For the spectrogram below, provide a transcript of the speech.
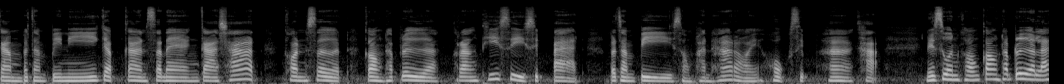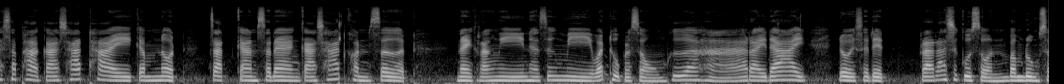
กรรมประจำปีนี้กับการแสดงกาชาติ คอนเสิร์ต กองทัพเรือ ครั้งที่ 48 ประจำปี 2565 ค่ะ ในส่วนของกองทัพเรือและสภากาชาติไทยกำหนดจัดการแสดงกาชาติคอนเสิร์ตในครั้งนี้นะซึ่งมีวัตถุประสงค์เพื่อหารายได้ โดยเสด็จ พระราชกุศลบำรุงส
